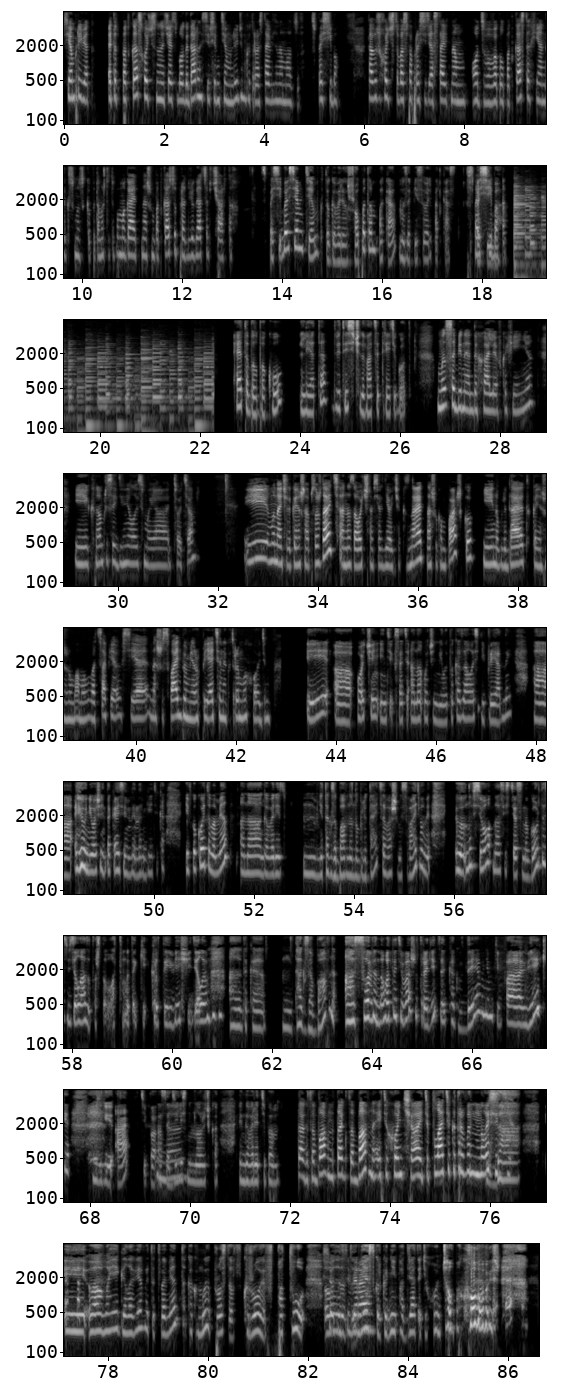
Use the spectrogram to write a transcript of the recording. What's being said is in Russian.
Всем привет! Этот подкаст хочется начать с благодарности всем тем людям, которые оставили нам отзыв. Спасибо. Также хочется вас попросить оставить нам отзывы в Apple подкастах и Яндекс Музыка, потому что это помогает нашему подкасту продвигаться в чартах. Спасибо всем тем, кто говорил шепотом, пока мы записывали подкаст. Спасибо. Это был Баку, лето 2023 год. Мы с Сабиной отдыхали в кофейне, и к нам присоединилась моя тетя. И мы начали, конечно, обсуждать. Она заочно всех девочек знает, нашу компашку, и наблюдает, конечно же, у мамы в WhatsApp все наши свадьбы, мероприятия, на которые мы ходим. И а, очень кстати, она очень милой показалась и приятной, а, и у нее очень такая сильная энергетика. И в какой-то момент она говорит, мне так забавно наблюдать за вашими свадьбами. Э, ну все, нас, естественно, гордость взяла за то, что вот мы такие крутые вещи делаем. Она такая, так забавно, а особенно вот эти ваши традиции, как в древнем, типа, веке. Такие, а? Типа, осадились да. немножечко. И говорит, типа, так забавно, так забавно, эти хонча, эти платья, которые вы носите. Да, и в моей голове в этот момент, как мы просто в крови, в поту, вот несколько дней подряд этих хонча упаковываешь.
